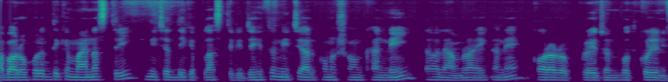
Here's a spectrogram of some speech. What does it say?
আবার উপরের দিকে মাইনাস থ্রি নিচের দিকে প্লাস থ্রি যেহেতু নিচে আর কোনো সংখ্যা নেই, তাহলে আমরা এখানে করারও প্রয়োজন বোধ করিনি।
